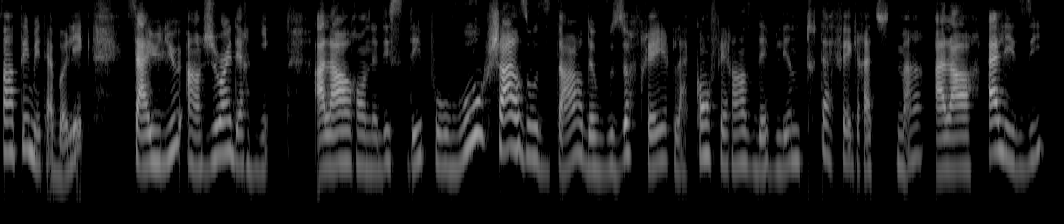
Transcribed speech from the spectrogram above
santé métabolique. Ça a eu lieu en juin dernier. Alors, on a décidé pour vous, chers auditeurs, de vous offrir la conférence d'Evelyne tout à fait gratuitement. Alors, allez-y,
